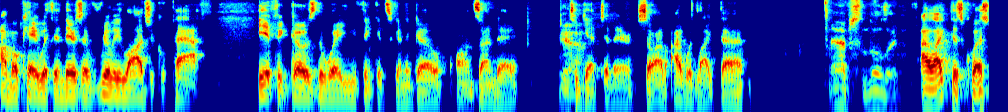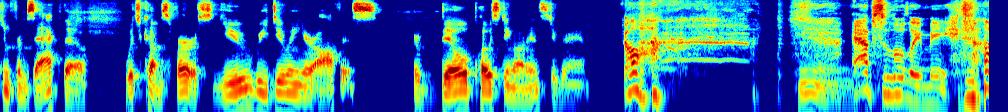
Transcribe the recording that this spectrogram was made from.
I'm okay with it. There's a really logical path if it goes the way you think it's going to go on Sunday yeah. to get to there. So I, I, would like that. Absolutely. I like this question from Zach though. Which comes first, you redoing your office or Bill posting on Instagram? Oh, hmm. absolutely me.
